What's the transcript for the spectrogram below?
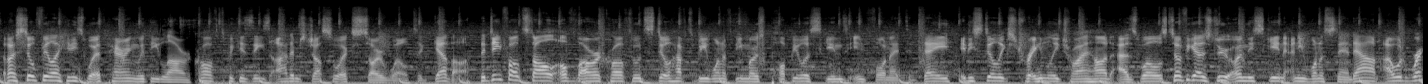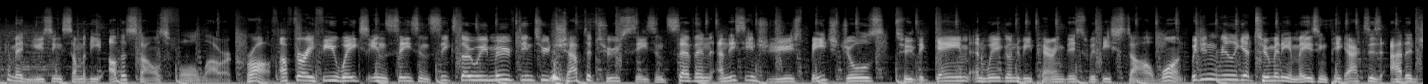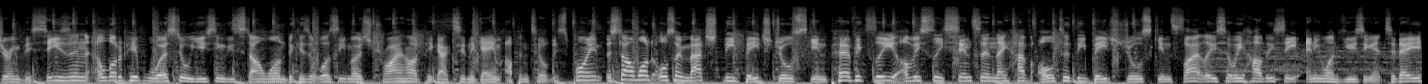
but I still feel like it is worth pairing with the Lara Croft because these items just work so well together. The default style of Lara Croft would still have to be one of the most popular skins in Fortnite today. It is still extremely tryhard as well, so if you guys do own this skin and you want to stand out, I would recommend using some of the other styles for Lara Croft. After a few weeks in Season 6 though, we moved into Chapter 2 Season 7, and this introduced Beach Jules to the game, and we're going to be pairing this with the Star Wand. We didn't really get too many amazing pickaxes added during this season. A lot of people were still using the Star Wand because it was the most try-hard pickaxe in the game up until this point. The Star Wand also matched the Beach Jules skin perfectly. Obviously, since then, they have altered the Beach Jules skin slightly, so we hardly see anyone using it today,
